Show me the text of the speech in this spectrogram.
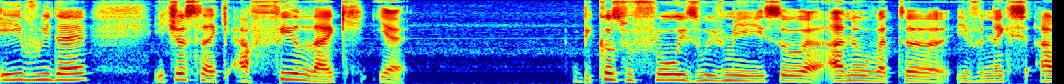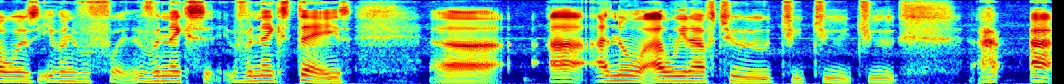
every day. It's just like I feel like yeah, because the flow is with me so i know that uh, in the next hours even the, the next the next days uh, I, I know i will have to to to to I, I,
